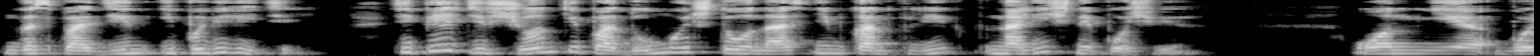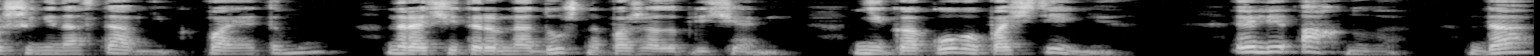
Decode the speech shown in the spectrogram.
господин и повелитель. Теперь девчонки подумают, что у нас с ним конфликт на личной почве. Он мне больше не наставник, поэтому нарочито равнодушно пожала плечами. Никакого почтения. Элли ахнула. Да,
